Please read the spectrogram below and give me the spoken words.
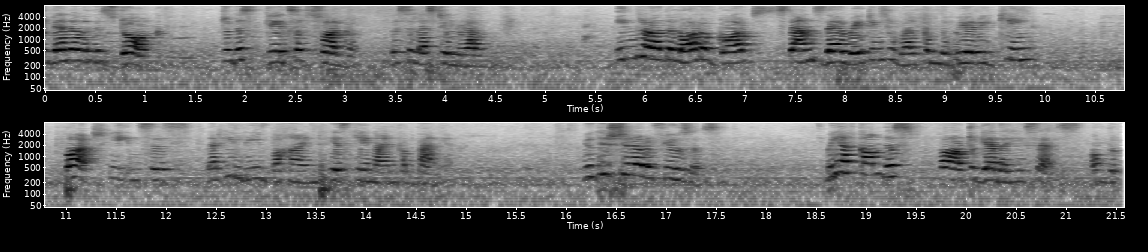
together with his dog, to the gates of Swarga, the celestial realm. Indra, the Lord of gods, stands there waiting to welcome the weary king, but he insists that he leave behind his canine companion. Yudhishthira refuses. We have come this far together, he says, of the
